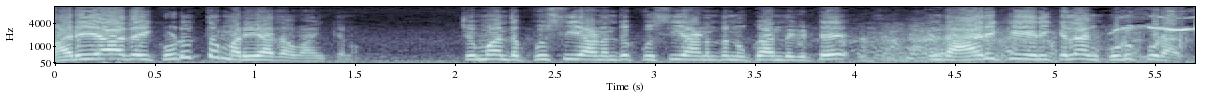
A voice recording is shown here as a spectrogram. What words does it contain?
மரியாதை கொடுத்து மரியாதை வாங்கிக்கணும். சும்மா இந்த புசி ஆனந்த் குசி ஆனந்த் உட்கார்ந்துகிட்டு இந்த அறிக்கை அறிக்கைலாம் கொடுக்கூடாது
